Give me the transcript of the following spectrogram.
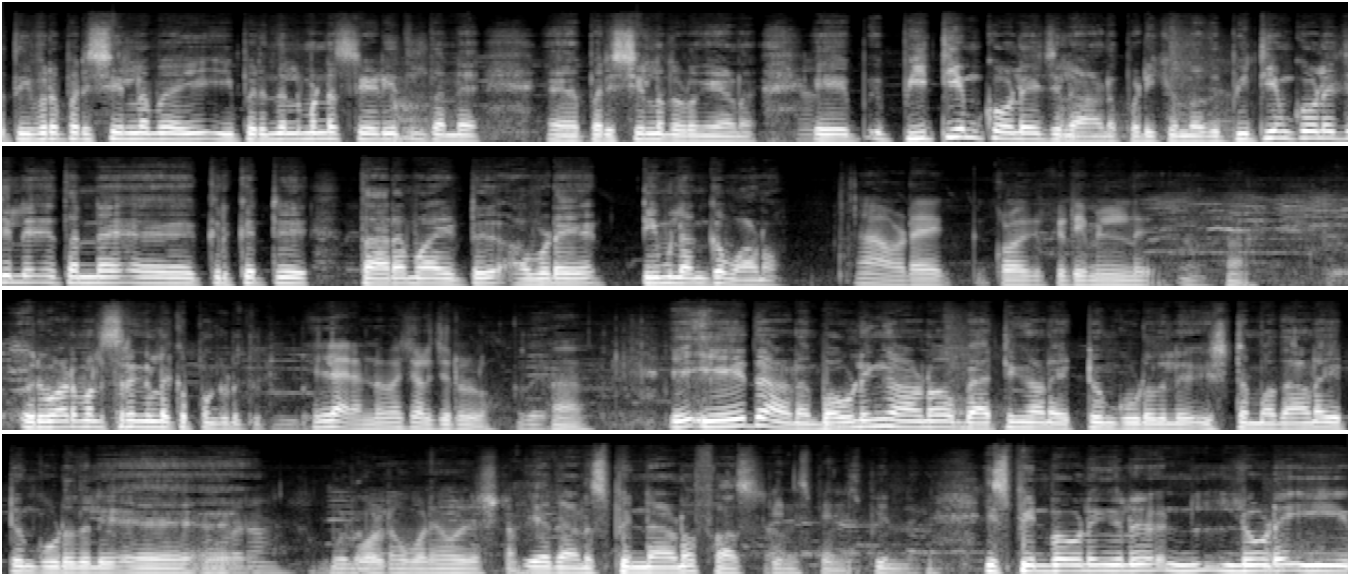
തീവ്ര പരിശീലനം ഈ- പെരിന്തൽമണ്ണ സ്റ്റേഡിയത്തിൽ തന്നെ പരിശീലനം തുടങ്ങുകയാണ്. പി ടി എം കോളേജിലാണ് പഠിക്കുന്നത്. പി ടി എം കോളേജിൽ തന്നെ ക്രിക്കറ്റ് താരമായിട്ട് അവിടെ ടീമിൽ അംഗമാണോ ആ അവിടെ ക്രിക്കറ്റ് ടീമിലുണ്ട്. ആ. ഒരുപാട് മത്സരങ്ങളിലൊക്കെ പങ്കെടുത്തിട്ടുണ്ട്. ഇല്ല രണ്ട് മാച്ച് കളിച്ചിട്ടുള്ളൂ. ആ. ഏതാണ്? ബൗളിംഗ് ആണോ ബാറ്റിംഗ് ആണോ ഏറ്റവും കൂടുതൽ ഇഷ്ടം? അതാണ് ഏറ്റവും കൂടുതൽ ഇഷ്ടം. ഏതാണ്? സ്പിന്നാണോ ഫാസ്റ്റ് സ്പിൻ സ്പിൻ ഈ സ്പിൻ ബൗളിങ്ങിലൂടെ ഈ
